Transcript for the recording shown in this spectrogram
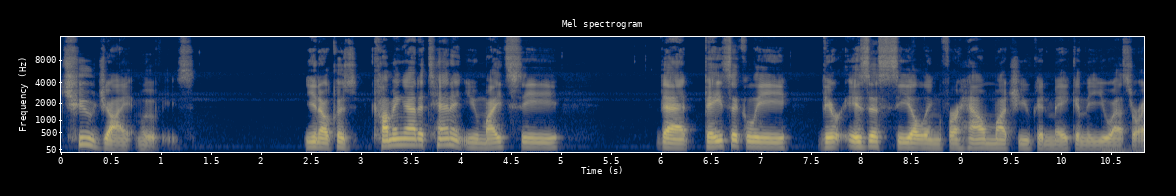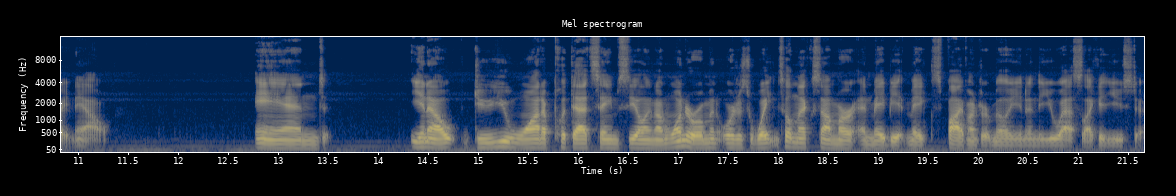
two giant movies? You know, because coming out of Tenet you might see that basically there is a ceiling for how much you can make in the US right now. And, you know, do you want to put that same ceiling on Wonder Woman or just wait until next summer and maybe it makes 500 million in the US like it used to?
